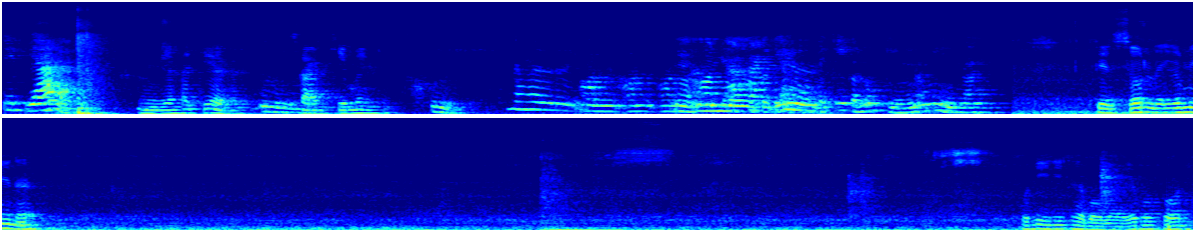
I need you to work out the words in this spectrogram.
สิบยาแหละอืมยาฆ่าเชื้อครับอืมสามเข็มเองอืมน้องเลยออนออนออนอืมออนโยตะกี้ตะกี้ก็ลูกกินนั่นนี่นะเปลี่ยนสดเลยก็มีนะ วันนี้นี่แทบบอกไหวเพราะพอนี่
